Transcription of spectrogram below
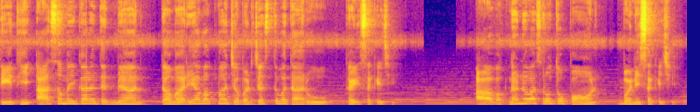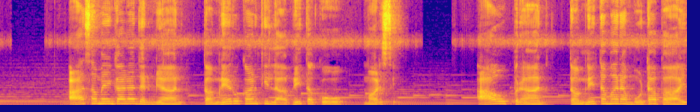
તેથી આ સમયગાળા દરમિયાન તમારી આવકમાં જબરજસ્ત વધારો થઈ શકે છે. આવકના નવા સ્ત્રોતો પણ બની શકે છે. આ સમયગાળા દરમિયાન તમને રોકાણથી લાભની તકો મળશે. આ ઉપરાંત તમને તમારા મોટા ભાઈ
